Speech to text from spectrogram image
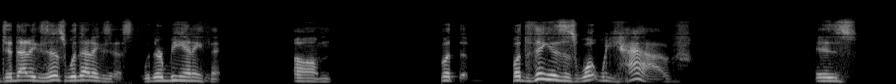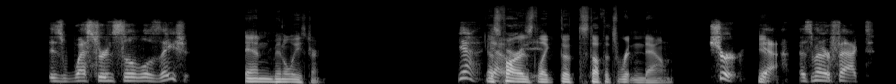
did that exist? Would that exist? Would there be anything? Um, but the, but the thing is, is what we have is is Western civilization. And Middle Eastern. Yeah, As yeah, far as like the stuff that's written down. Sure. Yeah. Yeah. As a matter of fact,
